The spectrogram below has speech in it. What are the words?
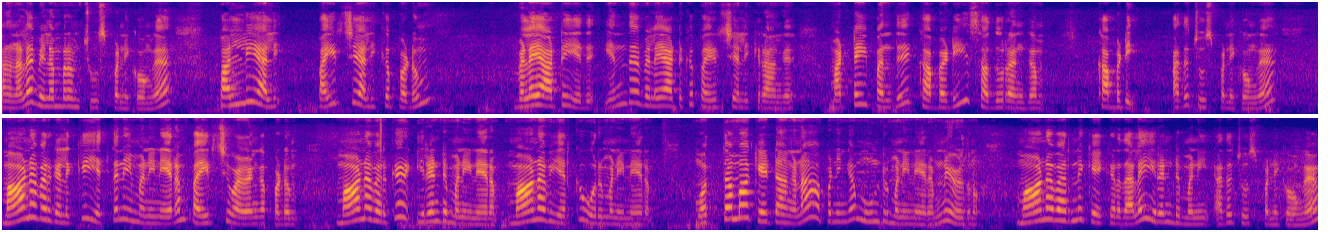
அதனால் விளம்பரம் சூஸ் பண்ணிக்கோங்க. பள்ளி அளி பயிற்சி அளிக்கப்படும் விளையாட்டு எது? எந்த விளையாட்டுக்கு பயிற்சி அளிக்கிறாங்க? மட்டைப்பந்து கபடி சதுரங்கம். கபடி. அதை சூஸ் பண்ணிக்கோங்க. மாணவர்களுக்கு எத்தனை மணி நேரம் பயிற்சி வழங்கப்படும்? மாணவருக்கு இரண்டு மணி நேரம் மாணவியருக்கு ஒரு மணி நேரம். மொத்தமாக கேட்டாங்கன்னா அப்போ நீங்கள் மூன்று மணி நேரம்னு எழுதணும். மாணவர்னு கேட்குறதால இரண்டு மணி. அதை சூஸ் பண்ணிக்கோங்க.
